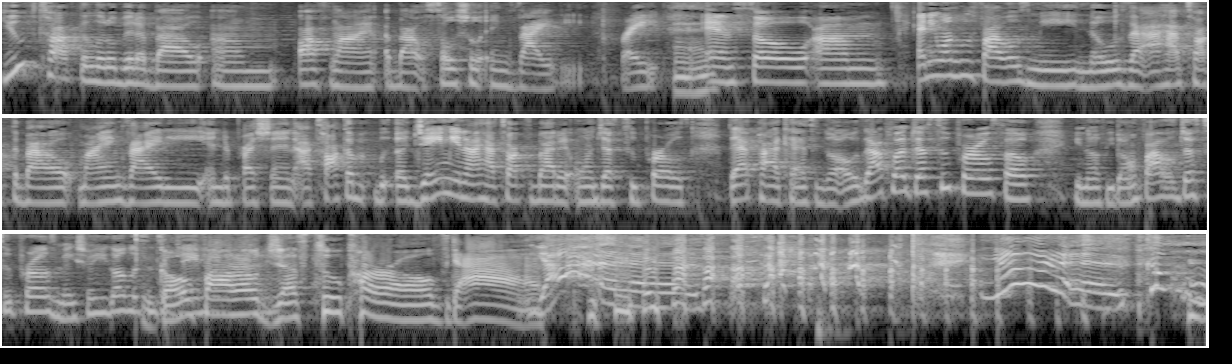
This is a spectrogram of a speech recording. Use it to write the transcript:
you've talked a little bit about um, offline about social anxiety, right? Mm-hmm. And so um, anyone who follows me knows that I have talked about my anxiety and depression. I talk about uh, Jamie and I have talked about it on Just Two Pearls, that podcast. You know, always got plug Just Two Pearls. So you know, if you don't follow Just Two Pearls, make sure you go listen go to Jamie. Go follow Just Two Pearls, guys. Yes. yes. Come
